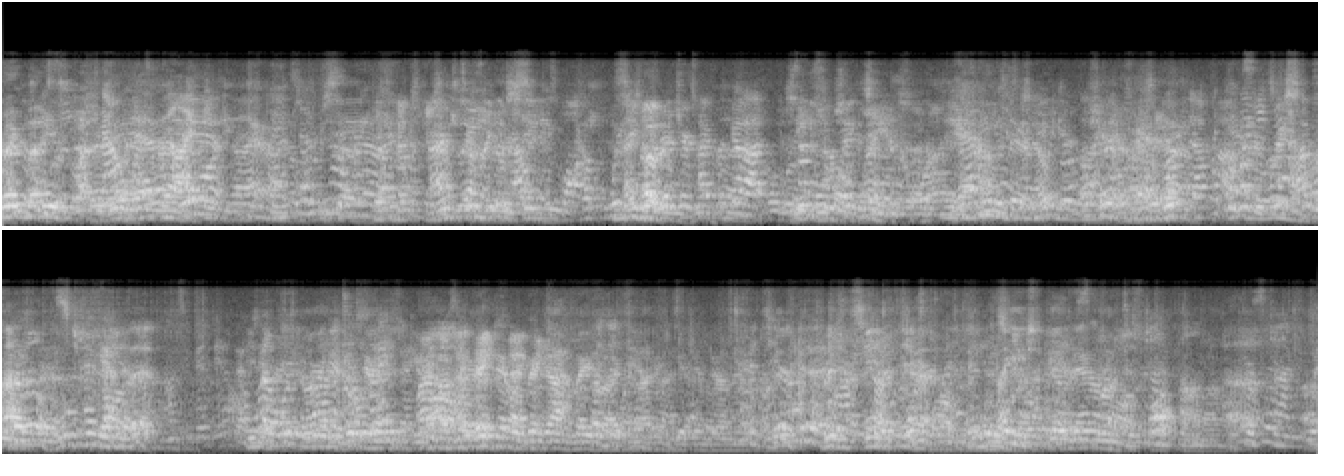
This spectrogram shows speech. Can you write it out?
road, buddies. Well, I think you are. Were Richard. I forgot. Yeah. He was there, no? Worked out fine. He's not working very good. They tell me I've been down to Mason, I need to get them down there. I used to go down, It's John Paul. It's John Paul.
